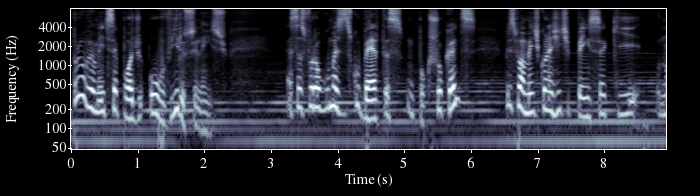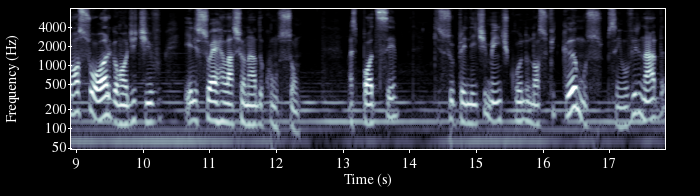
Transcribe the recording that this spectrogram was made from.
provavelmente você pode ouvir o silêncio. Essas foram algumas descobertas um pouco chocantes, principalmente quando a gente pensa que o nosso órgão auditivo ele só é relacionado com o som. Mas pode ser que, surpreendentemente, quando nós ficamos sem ouvir nada,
